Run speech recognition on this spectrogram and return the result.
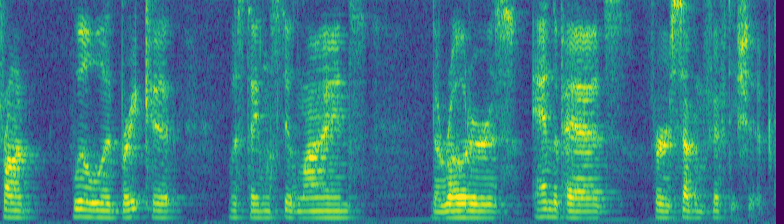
front Wilwood brake kit with stainless steel lines, the rotors, and the pads for seven fifty shipped,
